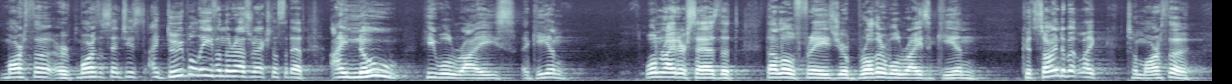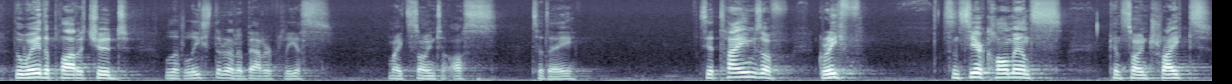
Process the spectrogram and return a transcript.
Martha, or Martha saying, Jesus, I do believe in the resurrection of the dead. I know he will rise again. One writer says that that little phrase, your brother will rise again, could sound a bit like to Martha the way the platitude, well, at least they're in a better place might sound to us today. See, at times of grief, sincere comments can sound trite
